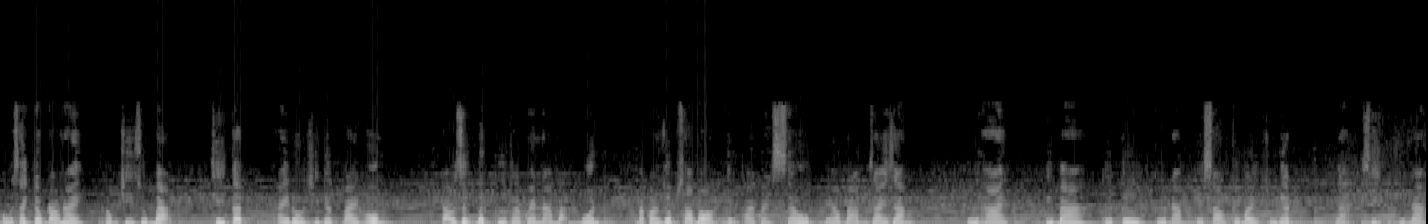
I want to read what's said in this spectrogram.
Bộ sách độc đáo này không chỉ giúp bạn trị tật thay đổi chỉ được vài hôm, tạo dựng bất cứ thói quen nào bạn muốn mà còn giúp xóa bỏ những thói quen xấu đeo bám dai dẳng. Thứ hai, thứ ba, thứ tư, thứ năm, thứ sáu, thứ bảy, chủ nhật, làm gì có thứ nào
